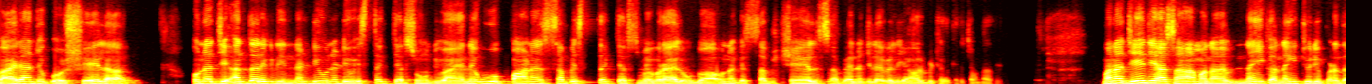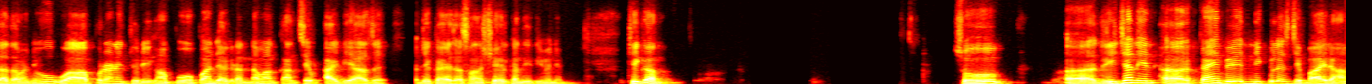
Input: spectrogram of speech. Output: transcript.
ॿाहिरां जेको शेल आहे उन जे अंदरि हिकिड़ी नंढियूं स्ट्रक्चर्स हूंदियूं आहिनि उहो पाण स्ट्रक्चर्स में विरायल हूंदो आहे उनखे शेल सभु एनर्जी लेवल या ऑर्बिटल करे चवंदासीं माना जीअं जीअं असां माना नई का नई थ्योरी पढ़ंदा था वञूं उहा पुराणी थ्योरी खां पोइ कॉन्सेप्ट आइडियाज़ जेका आहे असां शेयर कंदी थी वञे। ठीकु आहे सो रीजन इन कंहिं बि न्यूक्लियस जे ॿाहिरां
